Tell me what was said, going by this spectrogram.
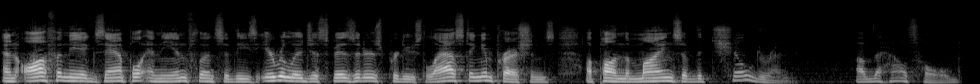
And often the example and the influence of these irreligious visitors produced lasting impressions upon the minds of the children of the household.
